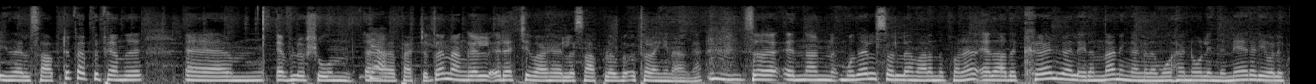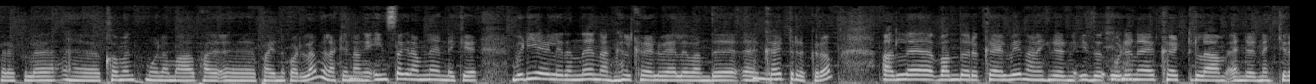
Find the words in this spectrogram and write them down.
இதழ் சாப்பிட்டு இப்போ அந்த எவல்யூஷன். பற்றி நாங்கள் இறைச்சி வகைகளை சாப்பிட தொடங்கினாங்க ஸோ நான் முதல் சொல்ல மறந்து போனேன் ஏதாவது கேள்விகள் இருந்தால் நீங்கள் எங்களோட முகநூல் இந்த நேரடி ஒளிபரப்பில் கமெண்ட் மூலமாக ப அஹ், பகிர்ந்து கொள்ளலாம் இல்லாட்டி நாங்கள் இன்ஸ்டாகிராமில் இன்னைக்கு வீடியோவிலிருந்து நாங்கள் கேள்விகளை வந்து கேட்டிருக்கிறோம் அதில் வந்த ஒரு கேள்வி நினைக்கிறேன் இது உடனே கேட்டலாம் என்று நினைக்கிறேன்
